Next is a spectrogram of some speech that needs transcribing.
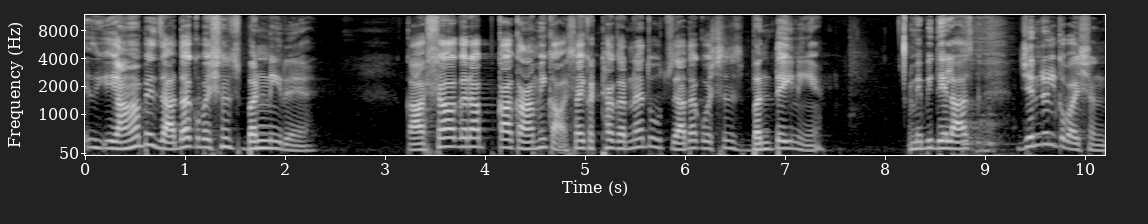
यहाँ पे ज़्यादा क्वेश्चन बन नहीं रहे हैं। काशा अगर आपका काम ही काशा इकट्ठा करना है तो ज़्यादा क्वेश्चन बनते ही नहीं हैं। May be they ask general question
